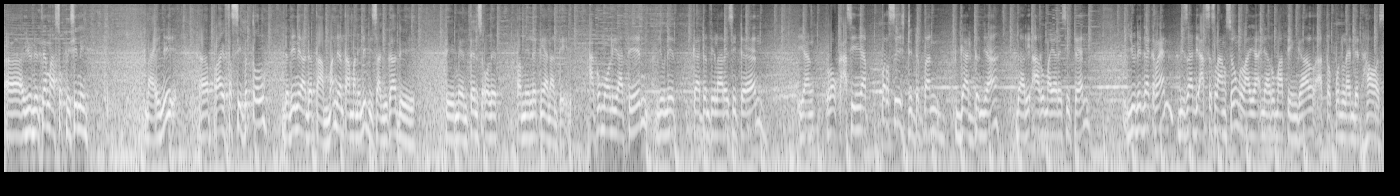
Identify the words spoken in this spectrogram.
uh, unitnya masuk di sini. Nah ini uh, privacy betul. Jadi ini ada taman yang taman ini bisa juga di di maintain oleh pemiliknya nanti. Aku mau liatin unit Garden Villa Resident yang lokasinya persis di depan gardennya dari Arumaya Resident unitnya keren bisa diakses langsung layaknya rumah tinggal ataupun landed house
